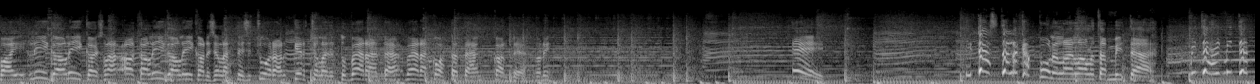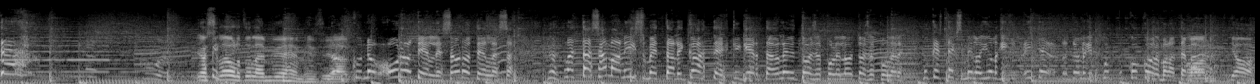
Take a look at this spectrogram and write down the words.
vai liigaa liikaa? Jos alkaa liigaa liikaa, niin se lähtee sitten suoraan. Kertsi on laitettu väärään, tähän, väärään kohtaan tähän kanteen. No niin. Ei. Ei tästä tälläkään puolella ei lauleta mitään. Mitä, mitä tää? Jos se laulu tulee myöhemmin siellä. No, kun, no odotellessa, odotellessa. No, laittaa saman instrumentaalin kahteen kertaan levyn toiselle puolelle, toiselle puolelle. Mun käsittääkseni meillä on jollakin, itse, jollakin ko- kokoelmalla tämä. On. Joo.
